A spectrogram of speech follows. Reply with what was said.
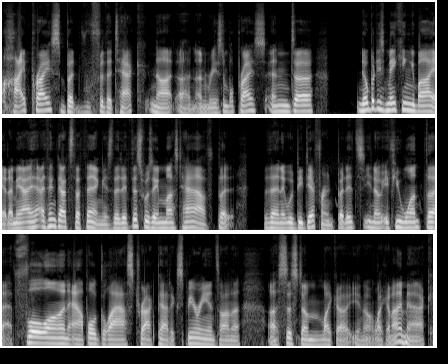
high price, but for the tech, not an unreasonable price, and uh, nobody's making you buy it. I mean, I, I think that's the thing is that if this was a must-have, but then it would be different. But it's you know if you want the full-on Apple Glass trackpad experience on a, a system like a you know like an iMac,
